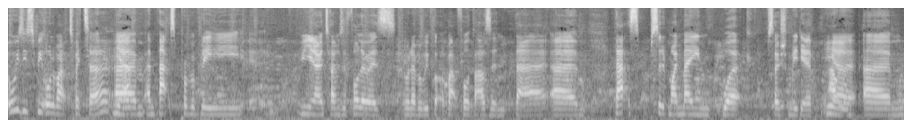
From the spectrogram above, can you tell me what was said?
always used to be all about Twitter, Yeah. um, and that's probably uh, you know in terms of followers whatever we've got about four thousand there. Um, that's sort of my main work social media Yeah. Um,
